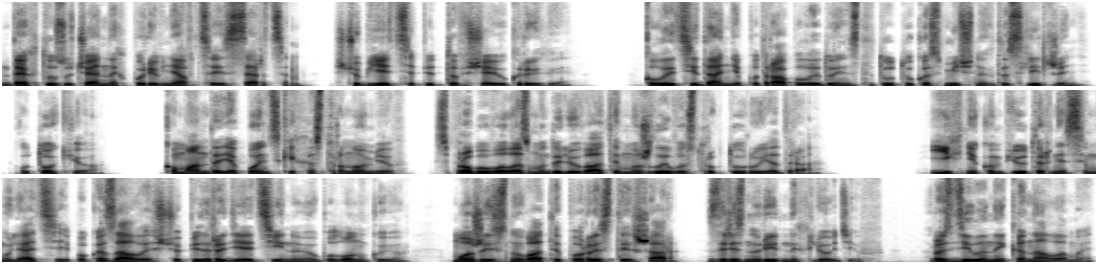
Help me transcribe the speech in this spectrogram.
Дехто з учених порівняв це із серцем, що б'ється під товщею криги. Коли ці дані потрапили до Інституту космічних досліджень у Токіо, команда японських астрономів спробувала змоделювати можливу структуру ядра. Їхні комп'ютерні симуляції показали, що під радіаційною оболонкою може існувати пористий шар з різнорідних льодів, розділений каналами,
